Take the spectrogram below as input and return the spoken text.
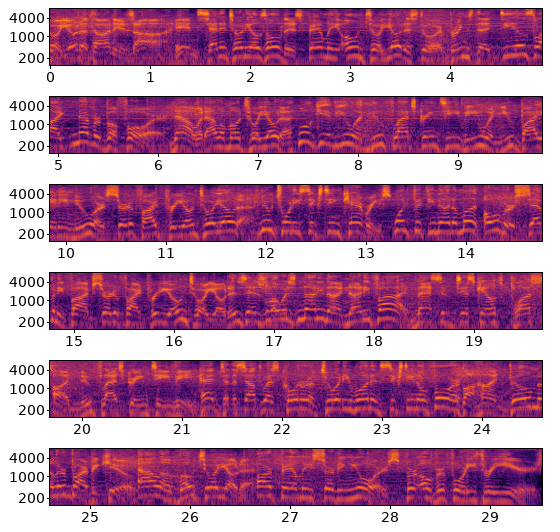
Toyotathon is on, and San Antonio's oldest family owned Toyota store brings the deals like never before. Now at Alamo Toyota, we'll give you a new flat screen TV when you buy any new or certified pre owned Toyota. New 2016 Camrys, one fifty-nine a month. Over 75 certified pre owned Toyotas as low as ninety-nine ninety-five. Massive discounts plus a new flat screen TV. Head to the southwest corner of 281 and 1604 behind Bill Miller Barbecue. Alamo Toyota, our family serving yours for over 43 years.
